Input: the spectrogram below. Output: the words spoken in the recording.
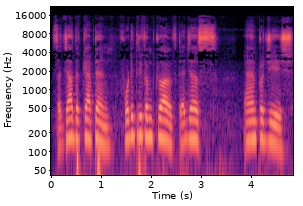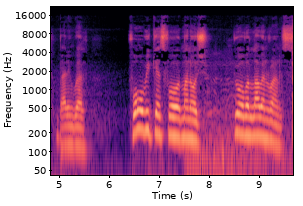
Sajjad the captain, 43 from 12. Tejas and Prajesh batting well. 4 wickets for Manoj, 2 over 11 runs.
